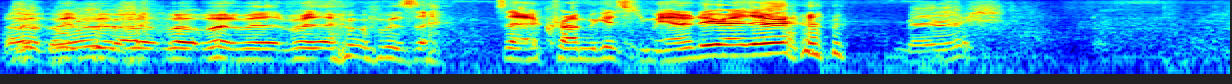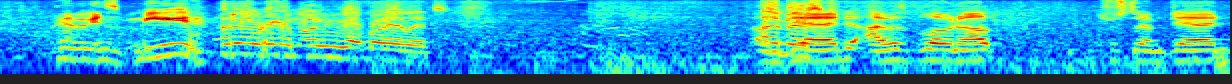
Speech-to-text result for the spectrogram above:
No, Wait, don't worry wait, about it. wait, wait, wait, wait, wait, Was that, is that a crime against humanity right there? Maybe. crime against me? I don't think I'm got more aliens. I I'm missed. dead. I was blown up. Tristan, I'm dead.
